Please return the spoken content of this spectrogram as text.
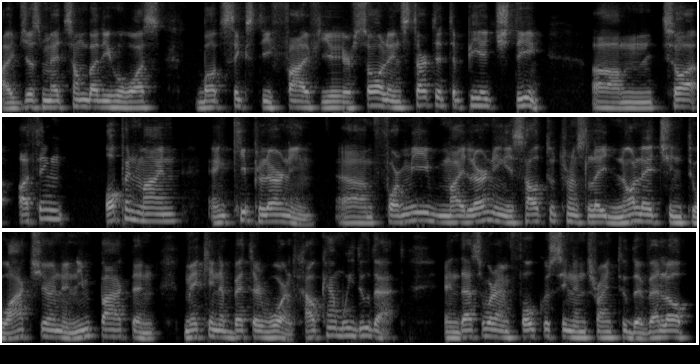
I just met somebody who was about 65 years old and started a PhD. Um, so I, I think open mind and keep learning um, for me, my learning is how to translate knowledge into action and impact and making a better world. How can we do that? And that's where I'm focusing and trying to develop,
